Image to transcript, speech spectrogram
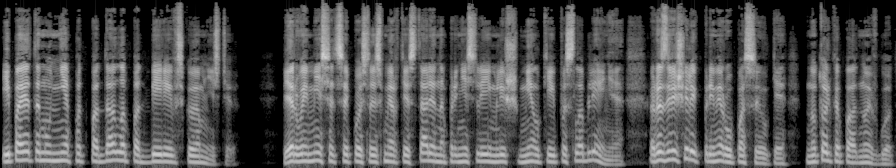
и поэтому не подпадало под Бериевскую амнистию. Первые месяцы после смерти Сталина принесли им лишь мелкие послабления, разрешили, к примеру, посылки, но только по одной в год.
